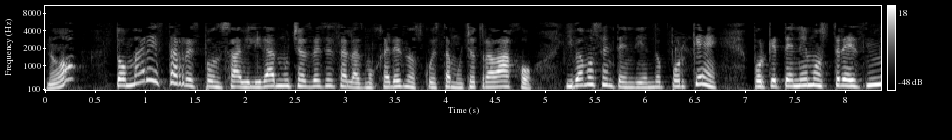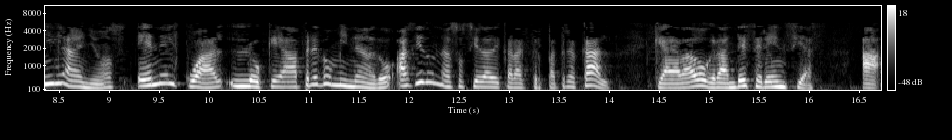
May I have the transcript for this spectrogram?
¿No? Tomar esta responsabilidad muchas veces a las mujeres nos cuesta mucho trabajo y vamos entendiendo por qué. Porque tenemos tres mil años en el cual lo que ha predominado ha sido una sociedad de carácter patriarcal que ha dado grandes herencias a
